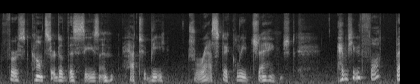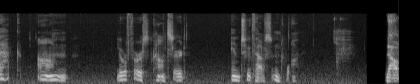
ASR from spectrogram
first concert of this season had to be drastically changed. Have you thought back on your first concert in 2001? Now,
